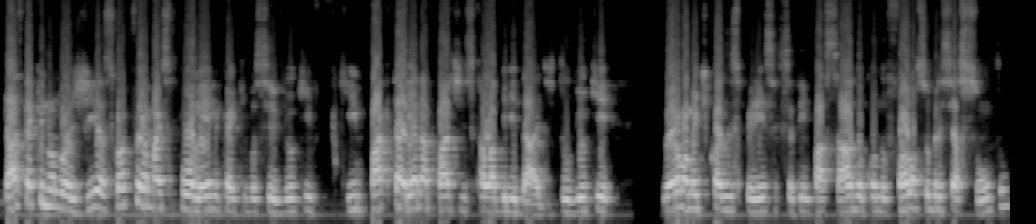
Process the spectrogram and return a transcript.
Das tecnologias, qual que foi a mais polêmica que você viu que, que impactaria na parte de escalabilidade? Tu viu que, normalmente com as experiências que você tem passado, quando falam sobre esse assunto,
